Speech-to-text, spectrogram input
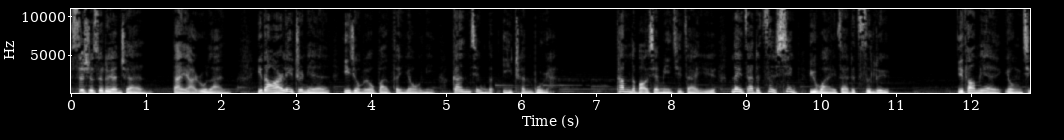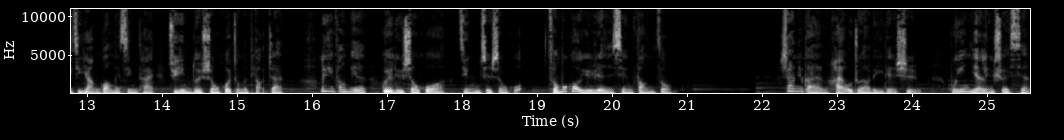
四十岁的袁泉。淡雅如兰，一到而立之年，依旧没有半分油腻，干净的一尘不染。他们的保鲜秘籍在于内在的自信与外在的自律。一方面用积极阳光的心态去应对生活中的挑战，另一方面规律生活、精致生活，从不过于任性放纵。少女感还有重要的一点是，不因年龄设限，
